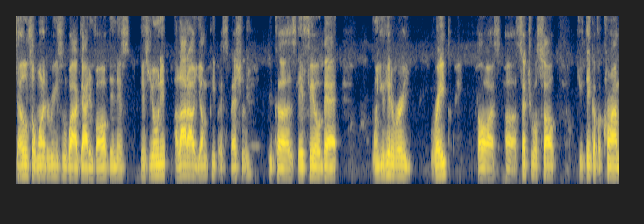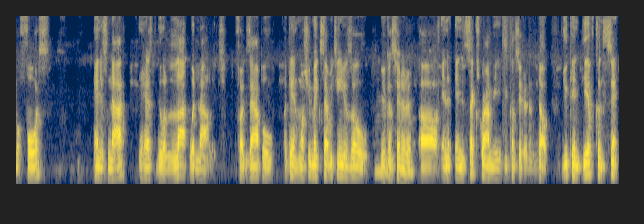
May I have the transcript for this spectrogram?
those are one of the reasons why I got involved in this this unit. A lot of our young people, especially, because they feel that when you hit a word rape or uh, sexual assault, you think of a crime of force, and it's not. It has to do a lot with knowledge. For example, again, once you make 17 years old, you're considered uh, in in the sex crime age, you're considered an adult. You can give consent.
